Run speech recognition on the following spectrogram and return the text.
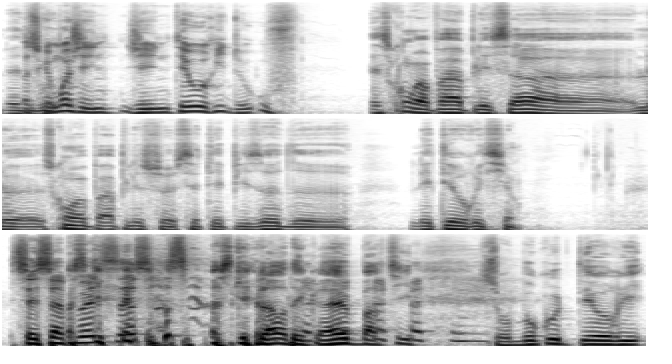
let's Parce go. que moi, j'ai une, j'ai une théorie de ouf. Est-ce qu'on va pas appeler ça, euh, le, est-ce qu'on va pas appeler ce- cet épisode euh, les théoriciens? C'est ça peut Parce être ça, ça, ça. Parce que là, on est quand même parti sur beaucoup de théories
